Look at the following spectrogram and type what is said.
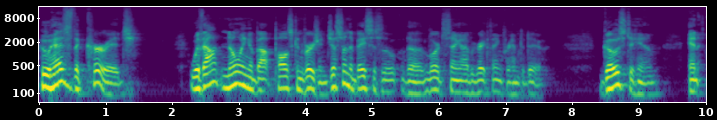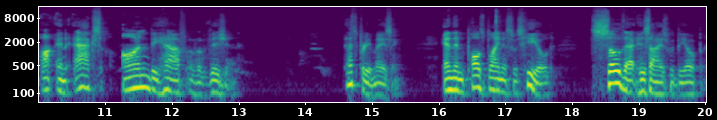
who has the courage without knowing about Paul's conversion, just on the basis of the, Lord saying, I have a great thing for him to do, goes to him and, uh, and acts on behalf of a vision. That's pretty amazing. And then Paul's blindness was healed so that his eyes would be open.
